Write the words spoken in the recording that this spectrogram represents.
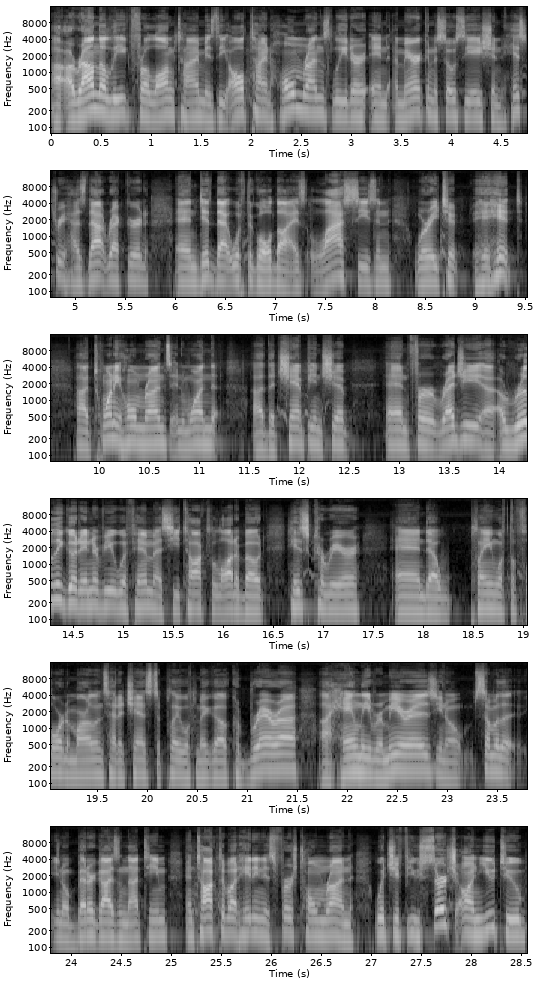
uh, around the league for a long time. Is the all-time home runs leader in American Association history. Has that record and did that with the Goldeyes last season, where he, took, he hit uh, 20 home runs and won uh, the championship. And for Reggie, a really good interview with him as he talked a lot about his career and uh, playing with the Florida Marlins. Had a chance to play with Miguel Cabrera, uh, Hanley Ramirez, you know, some of the you know better guys on that team, and talked about hitting his first home run, which if you search on YouTube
